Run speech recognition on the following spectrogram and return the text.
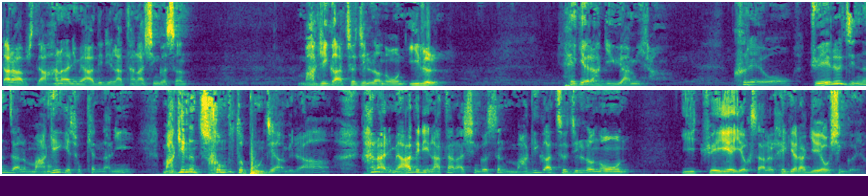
따라합시다. 하나님의 아들이 나타나신 것은 마귀가 저질러 놓은 일을 해결하기 위함이라. 그래요. 죄를 짓는 자는 마귀에게 속했나니 마귀는 처음부터 범죄함이라 하나님의 아들이 나타나신 것은 마귀가 저질러 놓은 이 죄의 역사를 해결하기 위해 오신 거예요.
